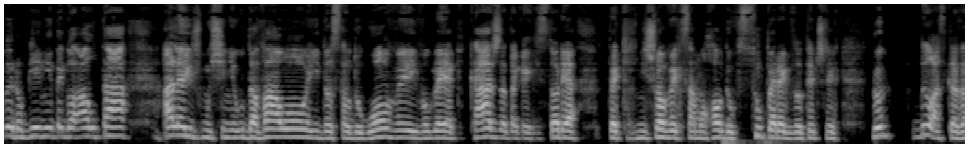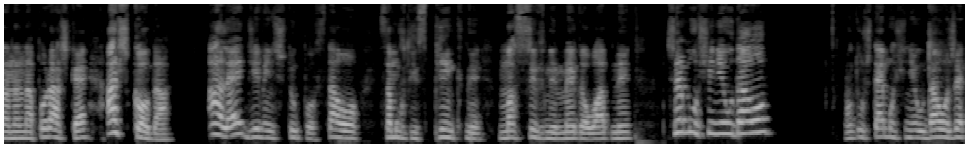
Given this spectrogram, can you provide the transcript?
w robienie tego auta, ale już mu się nie udawało i dostał do głowy i w ogóle jak każda taka historia takich niszowych samochodów super egzotycznych, no była skazana na porażkę, a szkoda, ale 9 sztuk powstało. Samochód jest piękny, masywny, mega ładny. Czemu się nie udało? Otóż temu się nie udało, że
